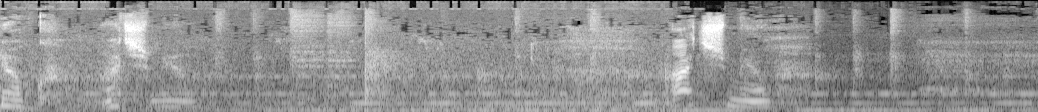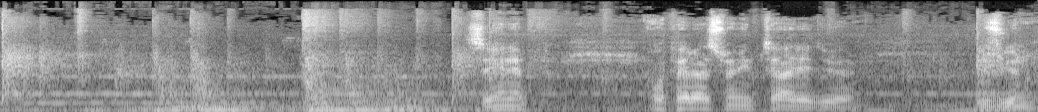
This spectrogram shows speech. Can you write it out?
Yok açmıyor. Açmıyor. Zeynep, operasyon iptal ediyorum. Üzgünüm.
